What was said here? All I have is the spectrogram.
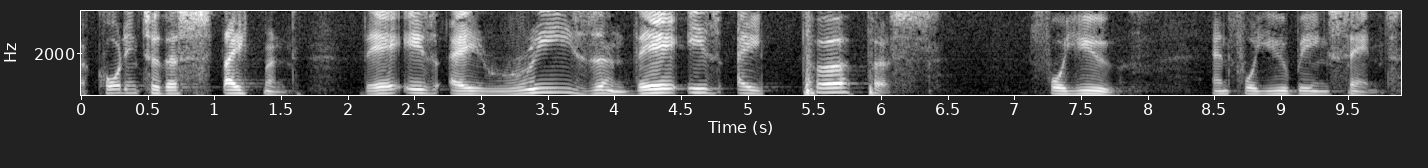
according to this statement, there is a reason, there is a purpose for you and for you being sent.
